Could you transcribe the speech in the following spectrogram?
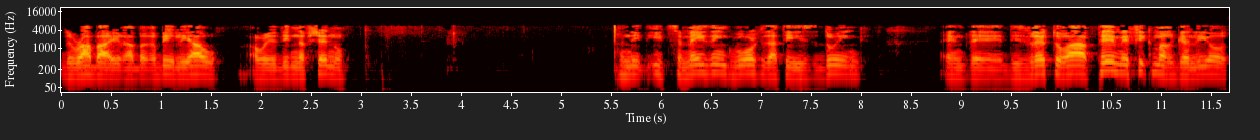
the Rabbi, Rabbi Rabbi Eliyahu, our Yedid Nafshenu. And it, it's amazing work that he is doing. And the Divrei Torah, Pe mefik margaliot.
